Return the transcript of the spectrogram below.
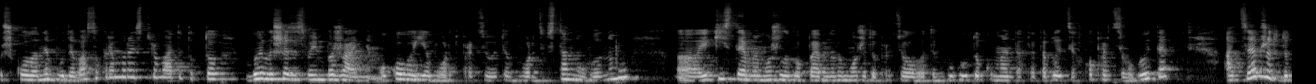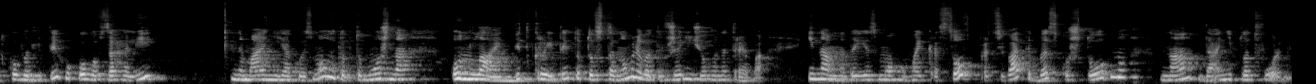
школа не буде вас окремо реєструвати, тобто ви лише за своїм бажанням, у кого є Word, працюєте в Word встановленому. Якісь теми, можливо, певно, ви можете опрацьовувати в Google документах та таблицях, опрацьовуєте. А це вже додатково для тих, у кого взагалі немає ніякої змоги, тобто можна онлайн відкрити, тобто встановлювати вже нічого не треба. І нам надає змогу Microsoft працювати безкоштовно на даній платформі.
